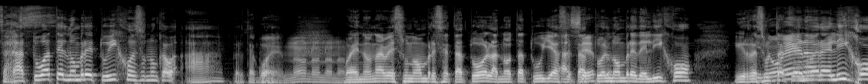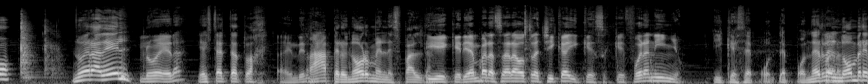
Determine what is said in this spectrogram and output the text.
Tatúate el nombre de tu hijo, eso nunca va. Ah, pero te acuerdas. Bueno, no, no, no. Bueno, una vez un hombre se tatuó la nota tuya, se Ah, tatuó el nombre del hijo y resulta no que era. no era el hijo, no era de él. ¿No era? Y ahí está el tatuaje. Ah, pero enorme en la espalda. Y, quería embarazar a otra chica y que, que fuera niño. Que se de ponerle el nombre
